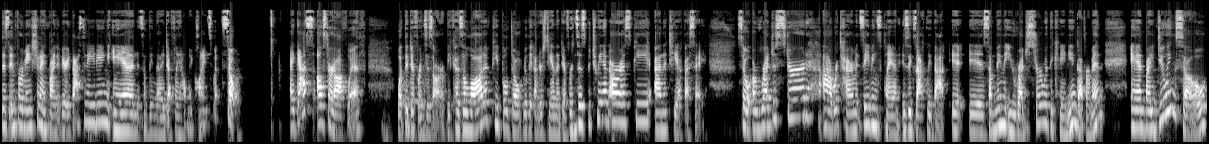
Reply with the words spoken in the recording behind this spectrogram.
this information. I find it very fascinating and it's something that I definitely help my clients with. So, I guess I'll start off with what the differences are because a lot of people don't really understand the differences between an RSP and a TFSA. So, a registered uh, retirement savings plan is exactly that. It is something that you register with the Canadian government. And by doing so,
